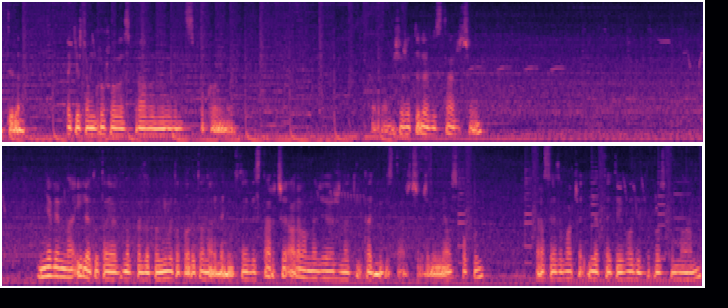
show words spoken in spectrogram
i tyle. Jakieś tam groszowe sprawy były, więc spokojnie. Dobra, myślę, że tyle wystarczy. Nie wiem na ile tutaj, jak na przykład zapełnimy to koryto, na ile mi tutaj wystarczy, ale mam nadzieję, że na kilka dni wystarczy, żebym miał spokój. Teraz ja zobaczę, ile tutaj tej wody po prostu mam.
